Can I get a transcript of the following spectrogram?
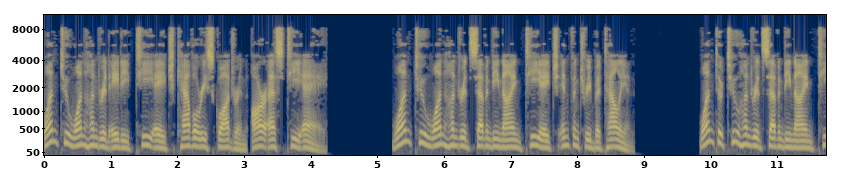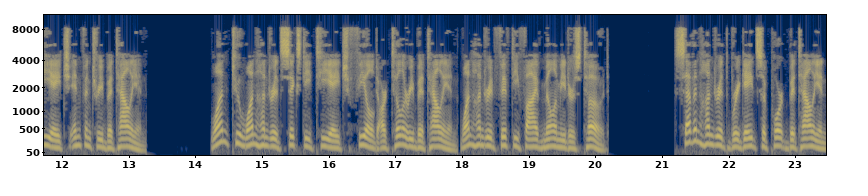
1 to 180 th Cavalry Squadron RSTA 1 to 179 th Infantry Battalion. 1 to 279 th Infantry Battalion. 1 to 160 th Field Artillery Battalion 155 mm towed. 700th Brigade Support Battalion.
